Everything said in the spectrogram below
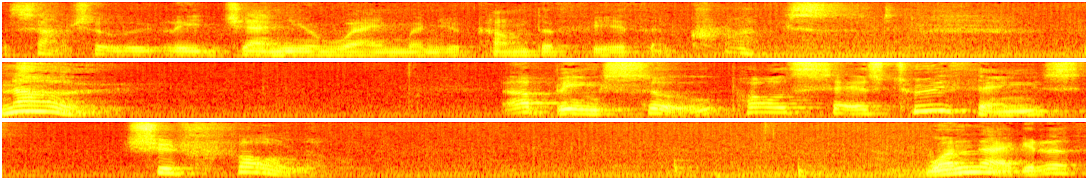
it's absolutely genuine when you come to faith in Christ. Now, that being so, Paul says two things should follow one negative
